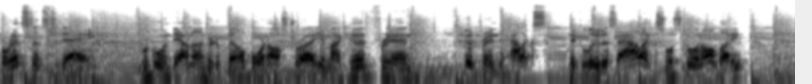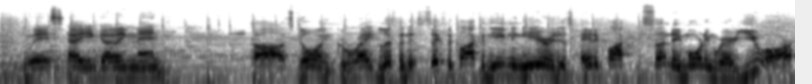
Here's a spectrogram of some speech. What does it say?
For instance, today we're going down under to Melbourne, Australia. My good friend, good friend Alex Nicolaudis. Alex, what's going on, buddy? Wes, how you going, man? Oh, it's going great. Listen, it's six o'clock in the evening here. It is eight o'clock Sunday morning where you are.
